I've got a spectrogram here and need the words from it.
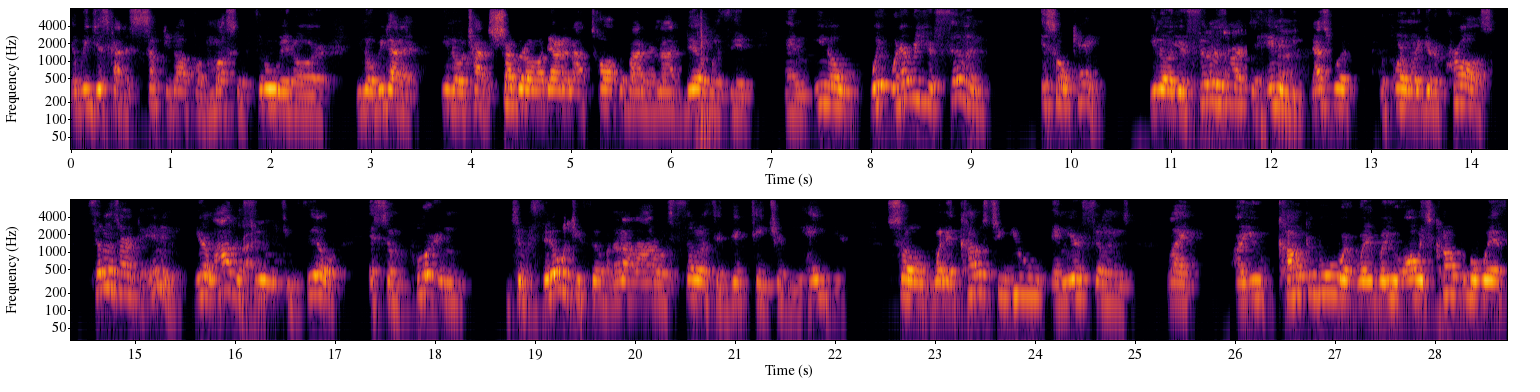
that we just got to suck it up or muscle through it, or you know, we got to you know try to shove it all down and not talk about it and not deal with it. And you know, whatever you're feeling, it's okay. You know, your feelings aren't the enemy. That's what the point I want to get across. Feelings aren't the enemy. You're allowed to right. feel what you feel. It's important to feel what you feel, but not allow those feelings to dictate your behavior. So when it comes to you and your feelings, like, are you comfortable? Were, were, were you always comfortable with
